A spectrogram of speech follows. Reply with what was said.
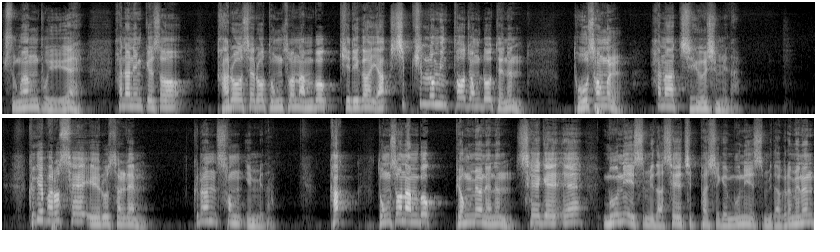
중앙 부위에 하나님께서 가로 세로 동서남북 길이가 약 10km 정도 되는 도성을 하나 지으십니다. 그게 바로 새 예루살렘 그런 성입니다. 각 동서남북 벽면에는 세 개의 문이 있습니다. 세 지파씩의 문이 있습니다. 그러면은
